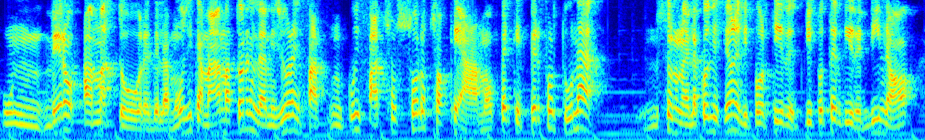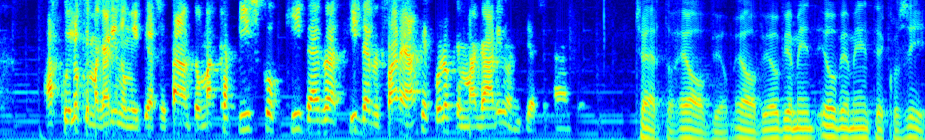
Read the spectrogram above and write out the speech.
un vero amatore della musica, ma amatore nella misura in, fa- in, cui faccio solo ciò che amo, perché per fortuna sono nella condizione di, portire, di poter dire di no a quello che magari non mi piace tanto, ma capisco chi deve, chi deve fare anche quello che magari non mi piace tanto. Certo, è ovvio, è ovvio, è ovviamente, è ovviamente così,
